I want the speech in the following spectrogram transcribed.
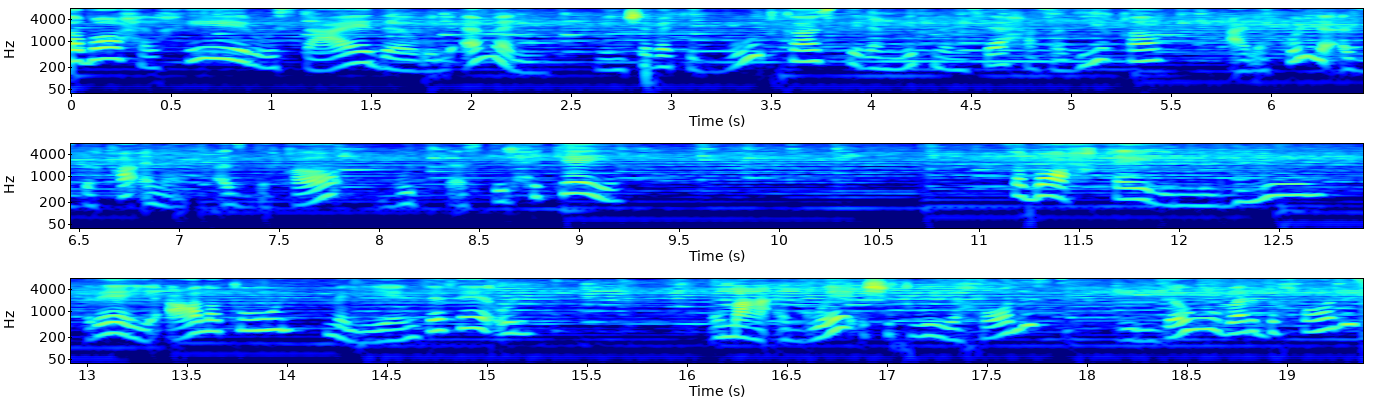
صباح الخير والسعادة والأمل. من شبكة بودكاست لمتنا مساحة صديقة على كل أصدقائنا أصدقاء بودكاست الحكاية. صباح خالي من الهموم رايق على طول مليان تفاؤل. ومع أجواء شتوية خالص والجو برد خالص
